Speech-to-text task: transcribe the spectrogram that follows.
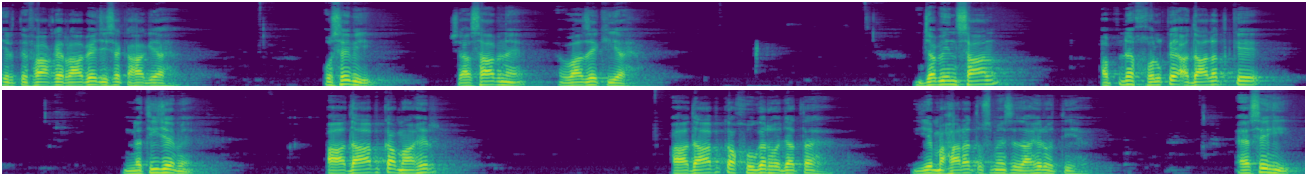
ارتفاق رابع جسے کہا گیا ہے، اسے بھی شاہ صاحب نے واضح کیا ہے۔ جب انسان اپنے خلق عدالت کے نتیجے میں آداب کا ماہر، آداب کا خوگر ہو جاتا ہے، یہ مہارت اس میں سے ظاہر ہوتی ہے۔ ایسے ہی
